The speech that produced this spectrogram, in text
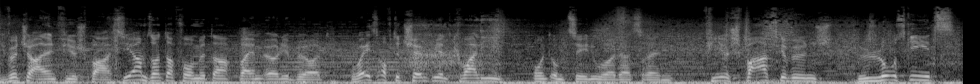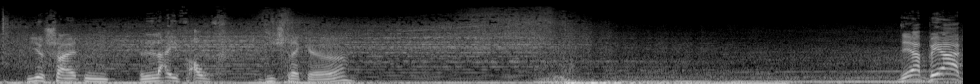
Ich wünsche allen viel Spaß hier am Sonntagvormittag beim Early Bird Race of the Champion Quali und um 10 Uhr das Rennen viel Spaß gewünscht. Los geht's. Wir schalten live auf die Strecke. Der Berg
